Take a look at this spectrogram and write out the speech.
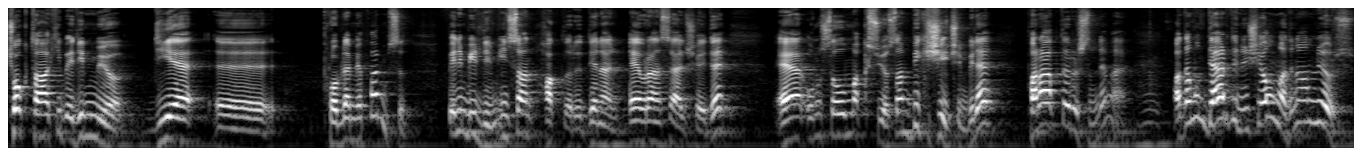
çok takip edilmiyor diye e, problem yapar mısın? Benim bildiğim insan hakları denen evrensel şeyde eğer onu savunmak istiyorsan bir kişi için bile para aktarırsın değil mi? Evet. Adamın derdinin şey olmadığını anlıyoruz.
